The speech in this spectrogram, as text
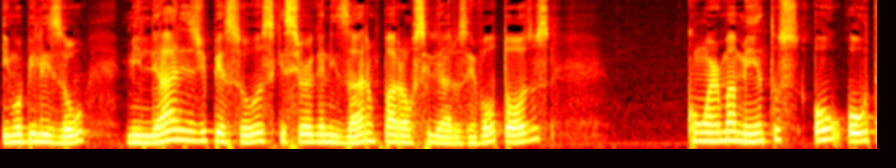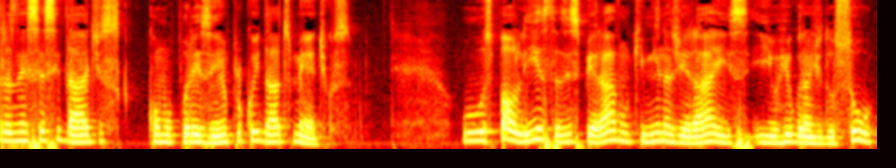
e mobilizou milhares de pessoas que se organizaram para auxiliar os revoltosos com armamentos ou outras necessidades, como, por exemplo, cuidados médicos. Os paulistas esperavam que Minas Gerais e o Rio Grande do Sul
